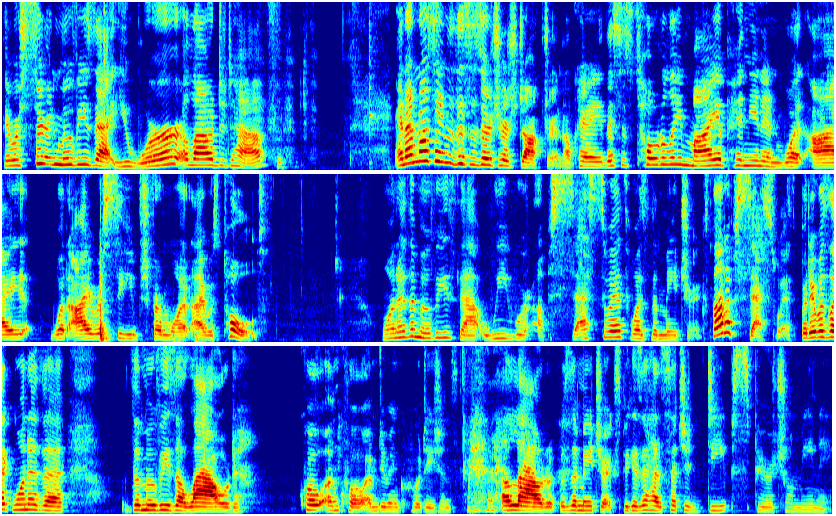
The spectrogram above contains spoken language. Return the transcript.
there were certain movies that you were allowed to have. And I'm not saying that this is our church doctrine, okay? This is totally my opinion and what I what I received from what I was told. One of the movies that we were obsessed with was The Matrix. Not obsessed with, but it was like one of the the movies allowed, quote unquote, I'm doing quotations, allowed was The Matrix because it has such a deep spiritual meaning.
